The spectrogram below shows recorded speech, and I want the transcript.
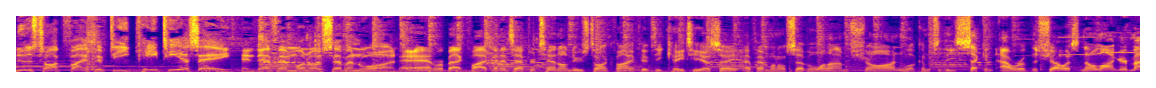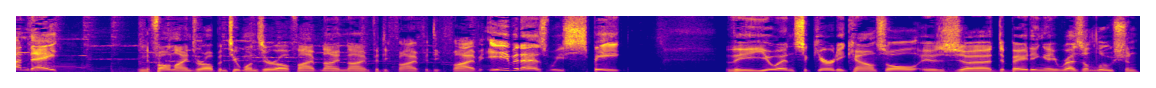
News Talk 550 KTSA and FM 1071. And we're back five minutes after 10 on News Talk 550 KTSA, FM 1071. I'm Sean. Welcome to the second hour of the show. It's no longer Monday. And the phone lines are open 210 599 5555. Even as we speak, the UN Security Council is uh, debating a resolution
